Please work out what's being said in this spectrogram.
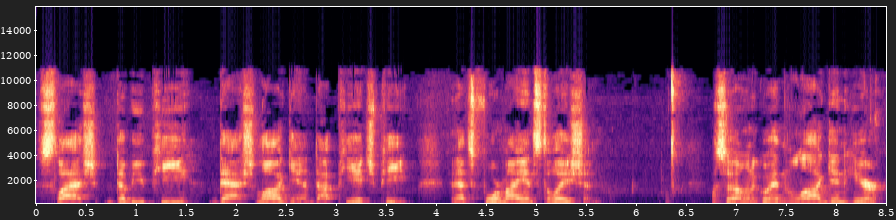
slash wp dash login.php and that's for my installation. So I'm going to go ahead and log in here.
